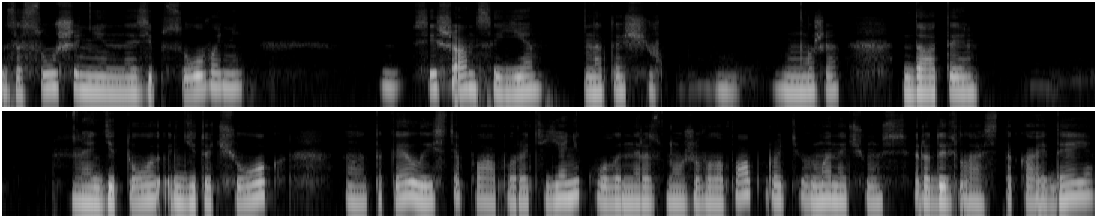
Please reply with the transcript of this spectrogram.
засушені, не зіпсовані. Всі шанси є на те, що може дати діто, діточок е, таке листя папороті. Я ніколи не розмножувала папороть. У мене чомусь родилась така ідея,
